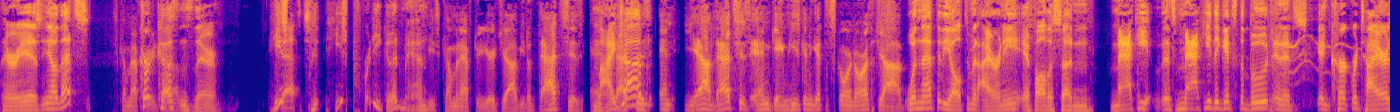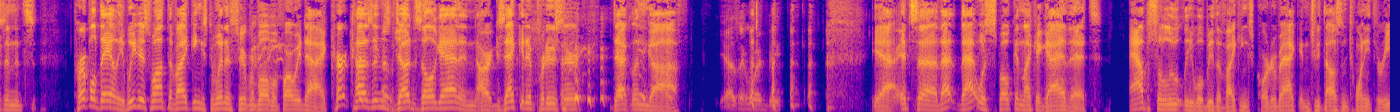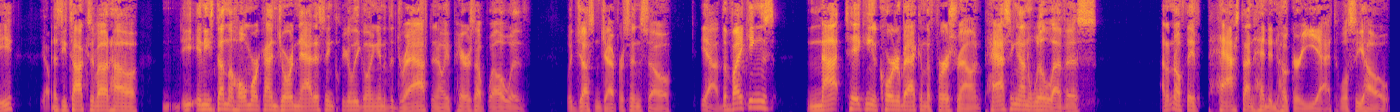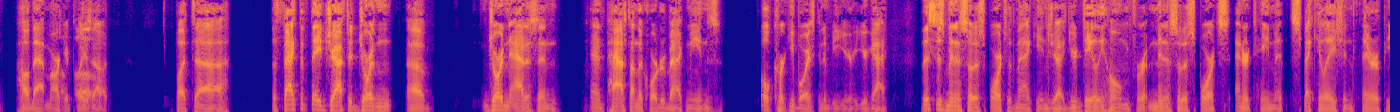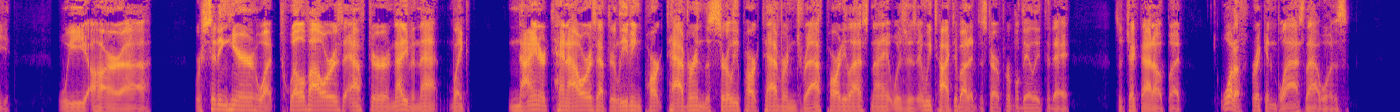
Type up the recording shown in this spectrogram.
There he is. You know, that's after Kirk your job. Cousins there. He's Jets. he's pretty good, man. He's coming after your job. You know, that's his My that's job? His, and yeah, that's his end game. He's going to get the score north job. Wouldn't that be the ultimate irony if all of a sudden Mackey it's Mackey that gets the boot and it's and Kirk retires and it's Purple Daily. We just want the Vikings to win a Super Bowl before we die. Kirk Cousins, Judd Zulgad, and our executive producer Declan Goff. Yes, it would be. Yeah, it's uh that that was spoken like a guy that absolutely will be the Vikings quarterback in 2023 Yep. as he talks about how and he's done the homework on Jordan Addison clearly going into the draft and how he pairs up well with with Justin Jefferson. So, yeah, the Vikings not taking a quarterback in the first round, passing on Will Levis. I don't know if they've passed on Hendon Hooker yet. We'll see how how that market plays Oh. out. But uh the fact that they drafted Jordan uh Jordan Addison and passed on the quarterback means old Kirky boy is going to be your your guy. This is Minnesota Sports with Mackey and Judd, your daily home for Minnesota sports, entertainment, speculation, therapy. We are uh we're sitting here what 12 hours after not even that, like 9 or 10 hours after leaving Park Tavern, the Surly Park Tavern draft party last night was just and we talked about it to start Purple Daily today. So check that out, but what a freaking blast that was.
